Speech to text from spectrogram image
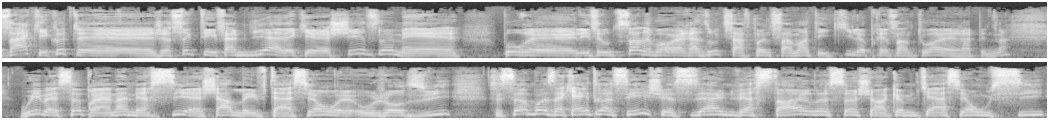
Zach, écoute, euh, je sais que tu es familier avec Shiz, là, mais pour euh, les auditeurs de Boisvert Radio qui savent pas nécessairement t'es qui, là, présente-toi euh, rapidement. Oui, ben ça, premièrement, merci euh, Charles de l'invitation euh, aujourd'hui. C'est ça, moi, Zachary Trossier, je suis étudiant universitaire, là, ça, je suis en communication aussi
